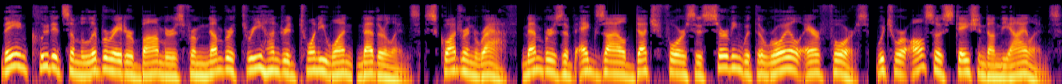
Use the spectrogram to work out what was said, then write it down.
They included some Liberator bombers from No. 321 Netherlands Squadron RAF members of exiled Dutch forces serving with the Royal Air Force, which were also stationed on the islands.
